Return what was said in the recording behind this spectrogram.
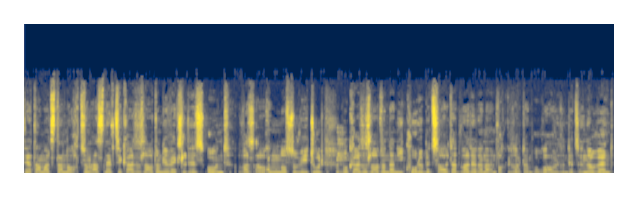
der damals dann noch zum ersten FC Kaiserslautern gewechselt ist und was auch immer noch so wehtut, wo Kaiserslautern dann nie Kohle bezahlt hat, weil sie dann einfach gesagt haben, hurra, wir sind jetzt insolvent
